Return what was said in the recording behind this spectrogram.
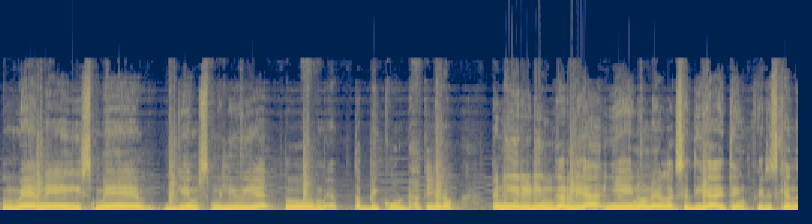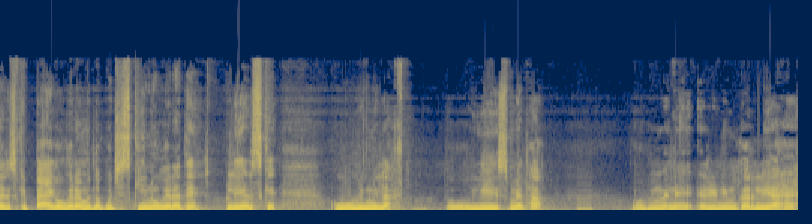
तो मैंने इसमें गेम्स मिली हुई है तो मैं तब भी कोड ढक ले रहा हूँ। मैंने ये रिडीम कर लिया, ये इन्होंने अलग से दिया आई थिंक फिर इसके अंदर इसके पैक वगैरह मतलब कुछ स्किन वगैरह थे प्लेयर्स के, वो भी मिला। तो ये इसमें था, वो भी मैंने रिडीम कर लिया है।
